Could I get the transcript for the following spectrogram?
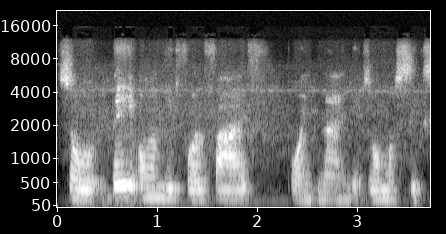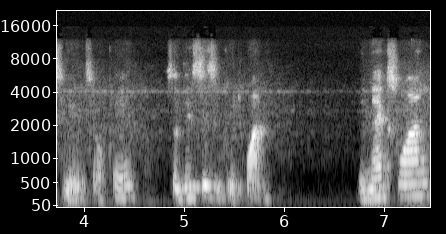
So they only for 5.9 years, almost six years, okay? So this is a good one. The next one,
